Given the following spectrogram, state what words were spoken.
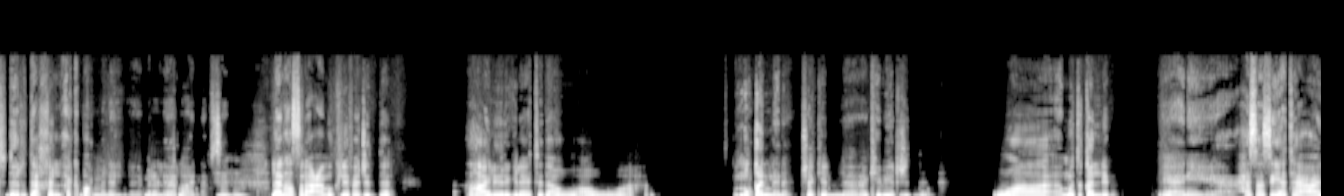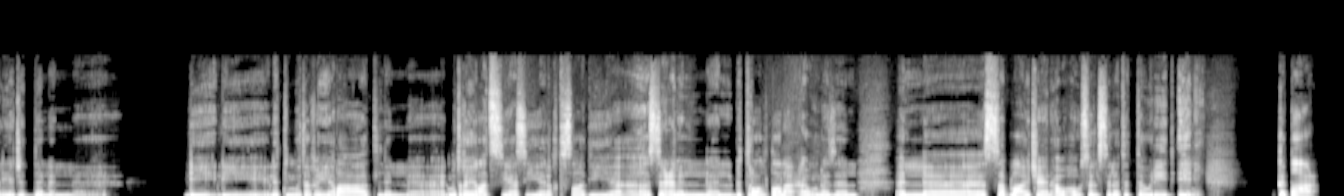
تدر دخل أكبر من ال من ال airline نفسه. مهم. لأنها صناعة مكلفة جدا highly regulated أو أو مقننة بشكل كبير جدا ومتقلبة يعني حساسيتها عالية جدا لل للمتغيرات للمتغيرات السياسية الاقتصادية سعر ال- البترول طلع أو نزل ال supply chain أو أو سلسلة التوريد يعني قطاع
